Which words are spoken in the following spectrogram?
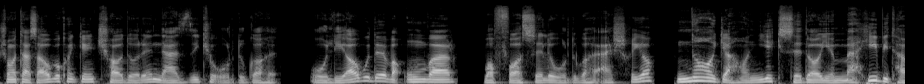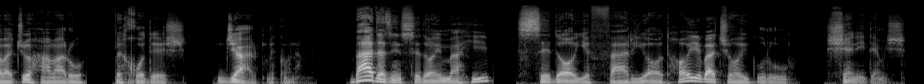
شما تصور بکنید که این چادره نزدیک اردوگاه اولیا بوده و اونور با فاصله اردوگاه اشقیا ناگهان یک صدای مهیبی توجه همه رو به خودش جلب می‌کنه. بعد از این صدای مهیب صدای فریادهای بچه های گروه شنیده میشه.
